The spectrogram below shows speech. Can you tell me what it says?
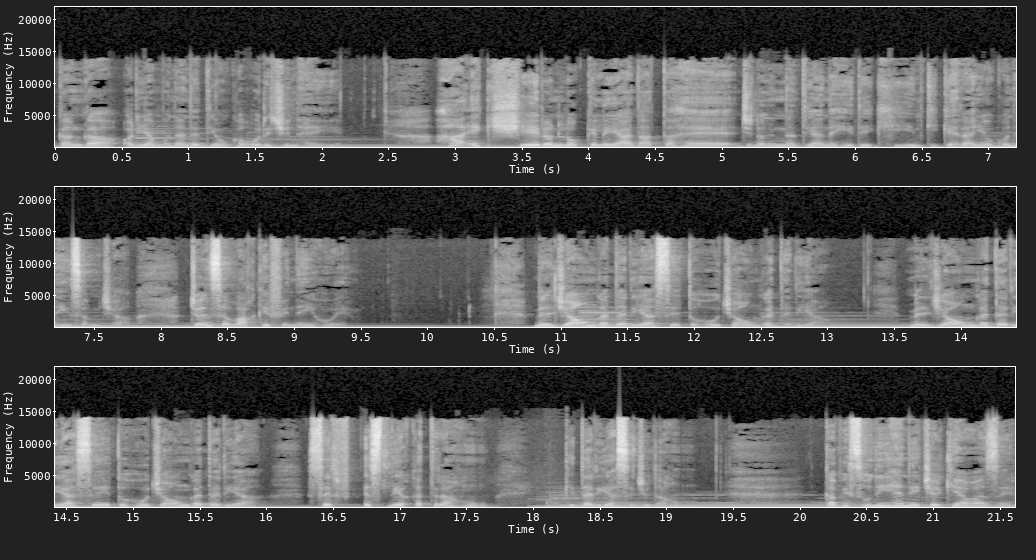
गंगा और यमुना नदियों का ओरिजिन है ये। हाँ एक शेर उन लोग के लिए याद आता है जिन्होंने नदियाँ नहीं देखी इनकी गहराइयों को नहीं समझा जो इनसे वाकिफ ही नहीं हुए। मिल जाऊँगा दरिया से तो हो जाऊँगा दरिया। मिल जाऊँगा दरिया से तो हो जाऊँगा दरिया, सिर्फ़ इसलिए कतरा हूँ कि दरिया से जुदा हूँ। कभी सुनी है नेचर की आवाज़ें?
